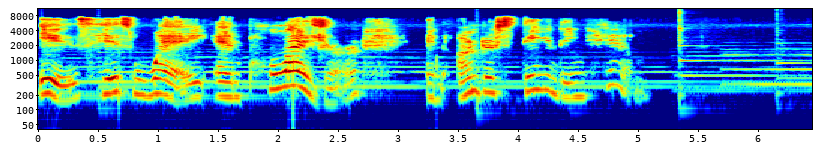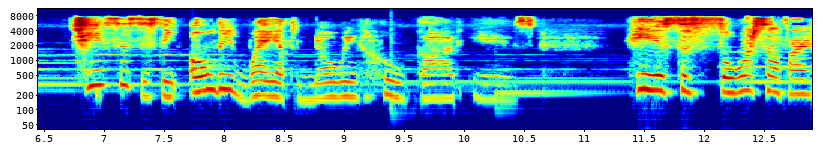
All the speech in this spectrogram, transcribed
is his way and pleasure in understanding him. Jesus is the only way of knowing who God is. He is the source of our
